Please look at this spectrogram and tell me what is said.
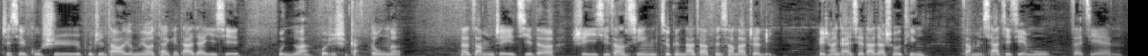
这些故事不知道有没有带给大家一些温暖或者是感动呢？那咱们这一期的十一西藏行就跟大家分享到这里，非常感谢大家收听，咱们下期节目再见。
